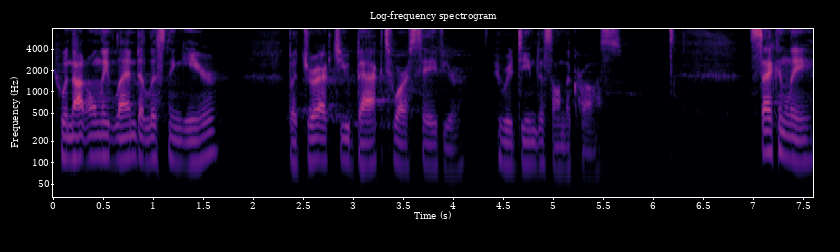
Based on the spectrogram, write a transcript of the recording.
who will not only lend a listening ear, but direct you back to our Savior who redeemed us on the cross. Secondly,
